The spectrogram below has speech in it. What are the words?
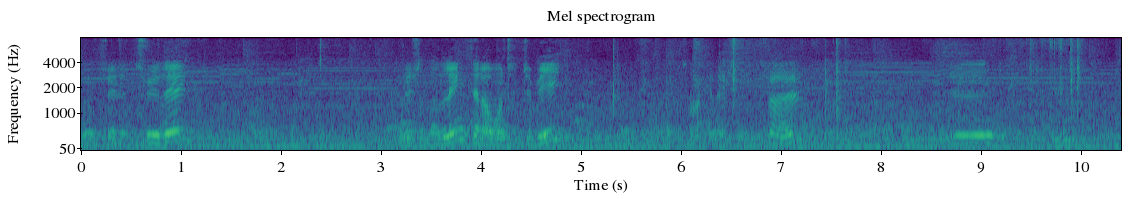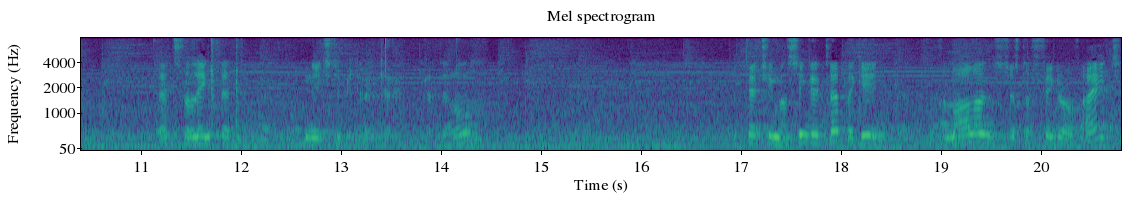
we'll thread it through there, measure the length that I want it to be, so I can actually throw, and that's the length that needs to be. Okay, cut that off. Attaching my sinker clip again with the nylon, it's just a figure of eight.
